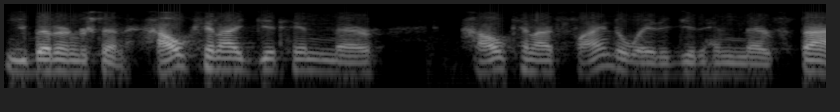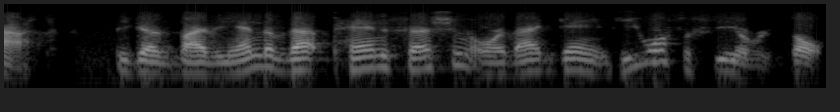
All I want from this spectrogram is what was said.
You better understand how can I get him there? How can I find a way to get him there fast? Because by the end of that pen session or that game, he wants to see a result.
